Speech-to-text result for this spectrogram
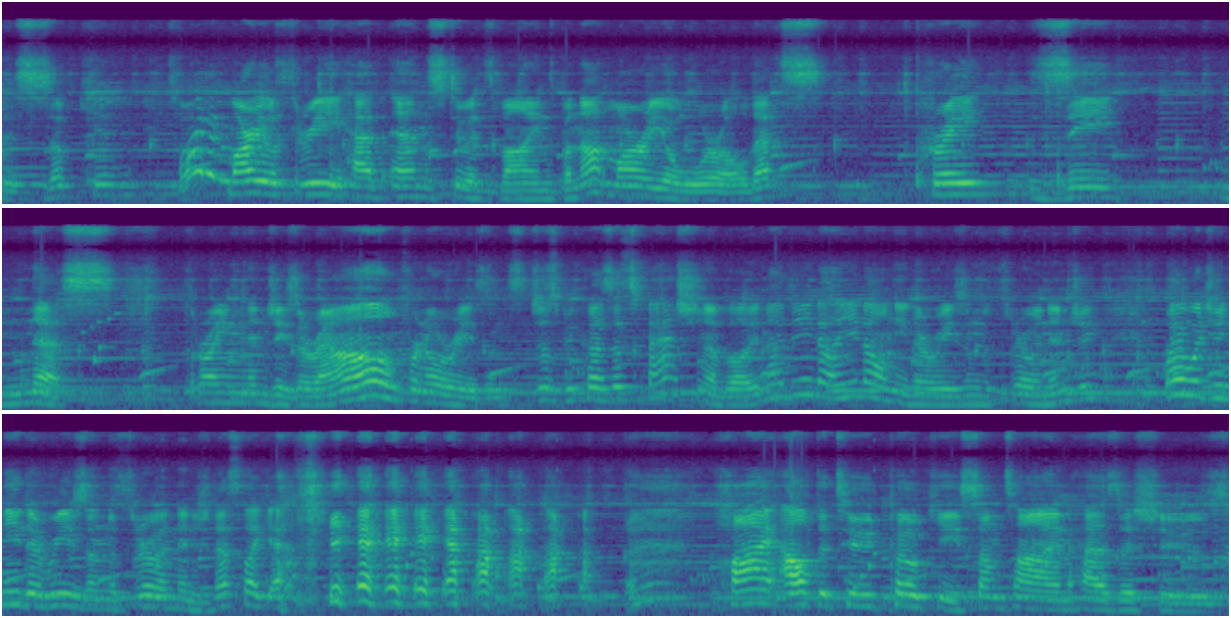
This is okay. So why did Mario 3 have ends to its vines, but not Mario World? That's craziness throwing ninjas around for no reasons, just because it's fashionable. You know, you don't, you don't need a reason to throw a ninja. Why would you need a reason to throw a ninja? That's like high altitude pokey sometime has issues.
